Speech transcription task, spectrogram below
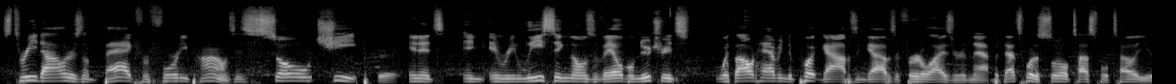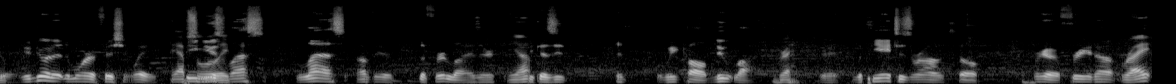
it's $3 a bag for 40 pounds. It's so cheap and it's in, in releasing those available nutrients without having to put gobs and gobs of fertilizer in that. But that's what a soil test will tell you. You're doing it in a more efficient way. You Absolutely. use less less of the, the fertilizer yeah because it, it we call it newt lock. right Right? The pH is wrong, so we're gonna free it up, right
